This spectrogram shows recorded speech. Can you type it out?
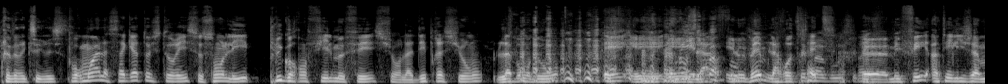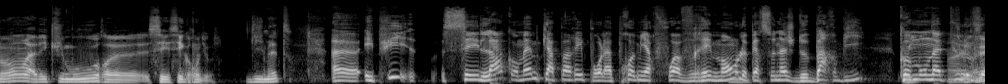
Frédéric Segris. Pour moi, la saga Toy Story, ce sont les plus grands films faits sur la dépression, l'abandon et, et, Non, et c'est la- et le même la retraite, euh, mais fait intelligemment, avec humour. euh, c'est grandiose. Guillemette. Euh, et puis, c'est là quand même qu'apparaît pour la première fois vraiment le personnage de Barbie, comme on a pu le exactement.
